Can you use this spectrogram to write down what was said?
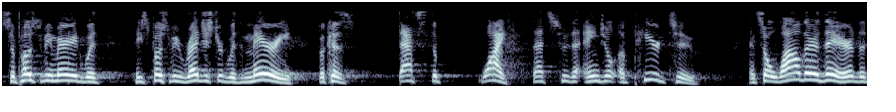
supposed to be married with, he's supposed to be registered with Mary because that's the wife. That's who the angel appeared to. And so while they're there, the,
